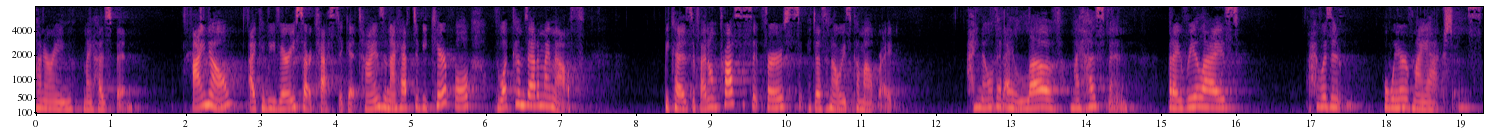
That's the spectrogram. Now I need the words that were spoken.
honoring my husband? I know I can be very sarcastic at times, and I have to be careful with what comes out of my mouth. Because if I don't process it first, it doesn't always come out right. I know that I love my husband, but I realized I wasn't aware of my actions.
